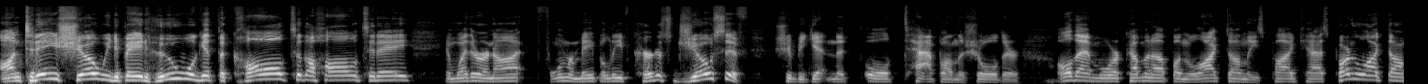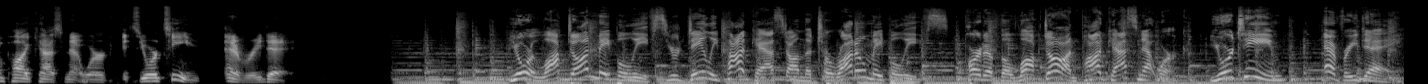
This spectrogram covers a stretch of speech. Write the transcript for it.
On today's show, we debate who will get the call to the hall today and whether or not former Maple Leaf Curtis Joseph should be getting the old tap on the shoulder. All that more coming up on the Locked On Leafs podcast, part of the Locked On Podcast Network. It's your team every day. Your Locked On Maple Leafs, your daily podcast on the Toronto Maple Leafs, part of the Locked On Podcast Network. Your team every day.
